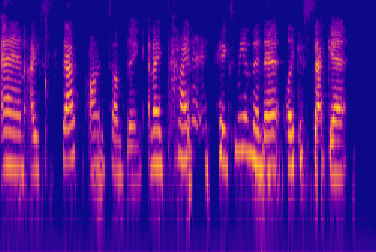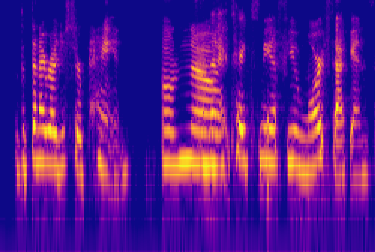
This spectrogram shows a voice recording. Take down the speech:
and I step on something and I kind of it takes me a minute, like a second, but then I register pain. Oh no. And then it takes me a few more seconds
